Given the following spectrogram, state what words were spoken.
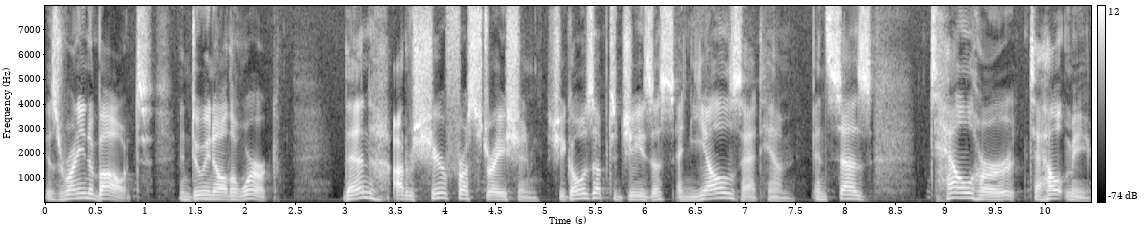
is running about and doing all the work. Then, out of sheer frustration, she goes up to Jesus and yells at him and says, Tell her to help me.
